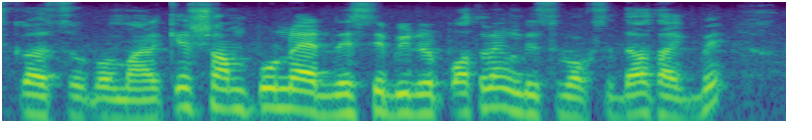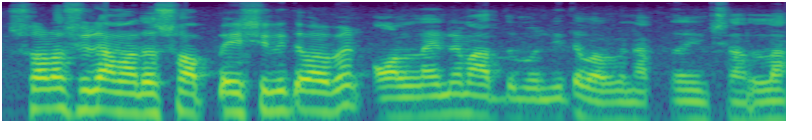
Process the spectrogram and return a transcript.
স্কোয়ার সুপার মার্কেট সম্পূর্ণ অ্যাড্রেসে ভিডিওর প্রথমে ডিসক্রিপশন বক্সে দেওয়া থাকবে। সরাসরি আমাদের শপে এসে নিতে পারবেন অনলাইনের মাধ্যমে নিতে পারবেন আপনারা ইনশাল্লাহ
